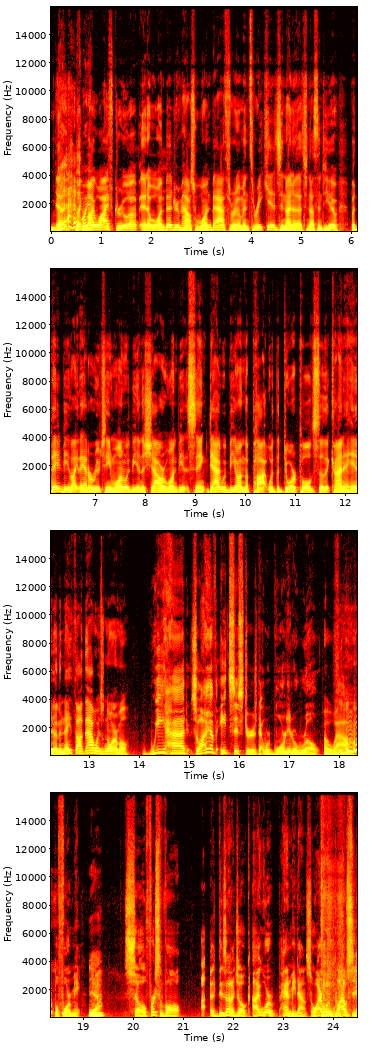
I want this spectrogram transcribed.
Yeah. Like my wife grew up in a one bedroom house, one bathroom, and three kids. And I know that's nothing to you, but they'd be like, they had a routine. One would be in the shower, one would be at the sink. Dad would be on the pot with the door pulled so that kind of hit him. And they thought that was normal. We had so I have eight sisters that were born in a row Oh, wow. before me. Yeah. So first of all, uh, this is not a joke. I wore hand me downs, so I wore blouses.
